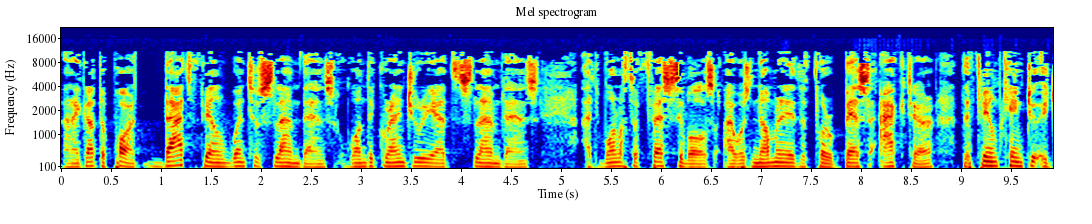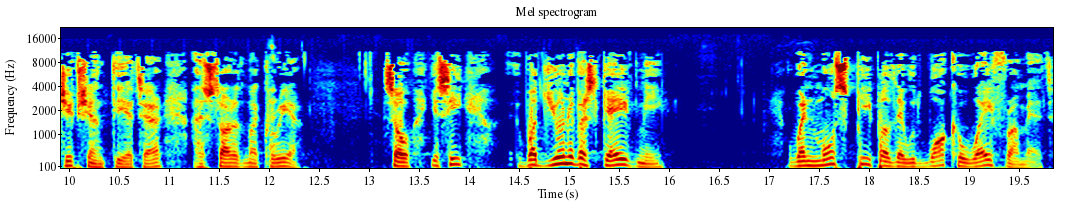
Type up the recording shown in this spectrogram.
and I got the part. That film went to Slamdance, won the grand jury at Slamdance. At one of the festivals, I was nominated for Best Actor. The film came to Egyptian Theater. I started my career. So you see, what universe gave me, when most people, they would walk away from it,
